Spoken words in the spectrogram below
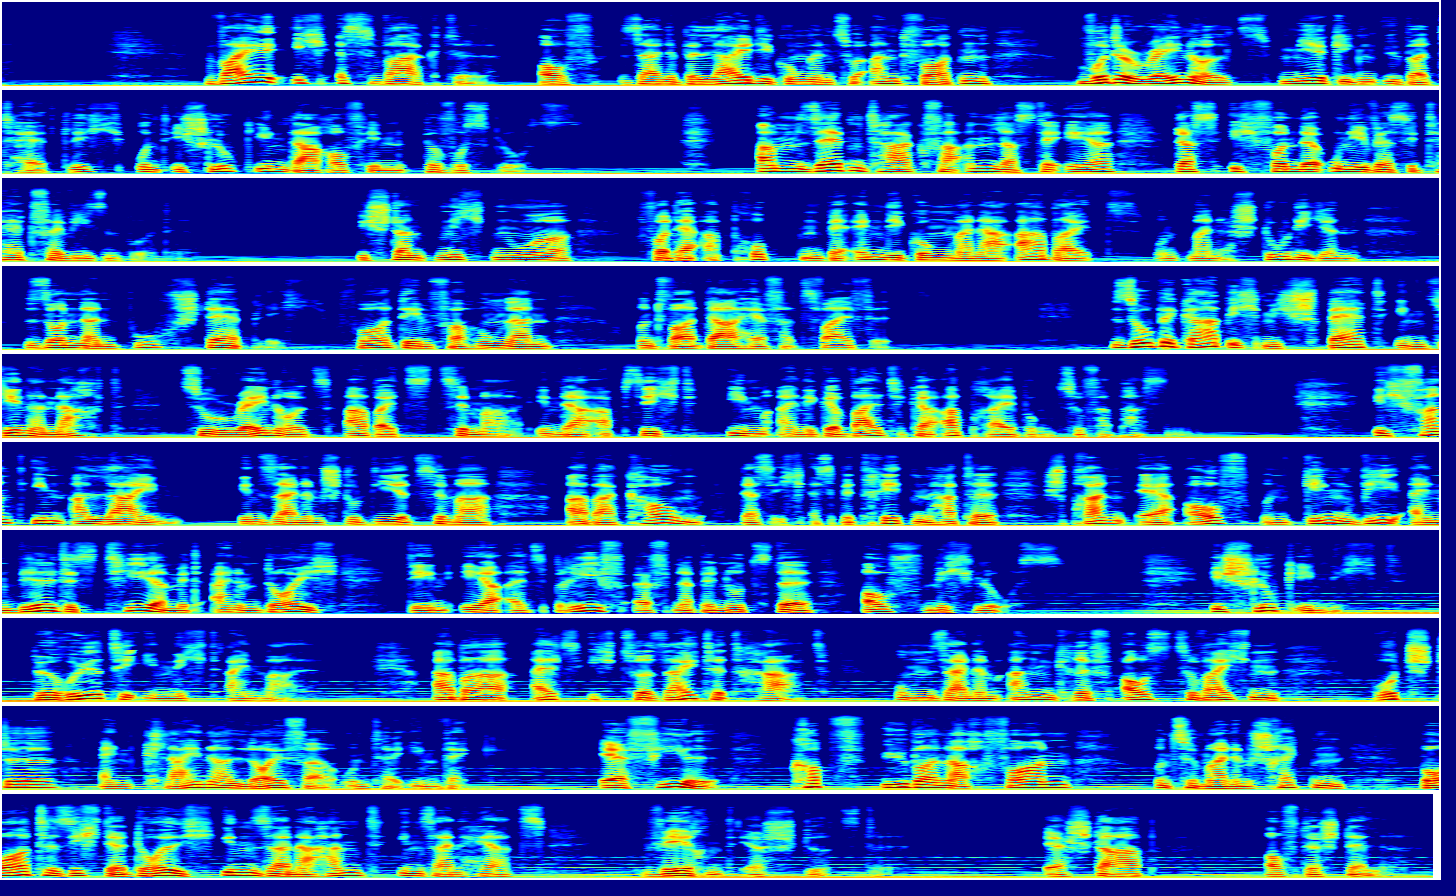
Weil ich es wagte, auf seine Beleidigungen zu antworten, wurde Reynolds mir gegenüber tätlich und ich schlug ihn daraufhin bewusstlos. Am selben Tag veranlasste er, dass ich von der Universität verwiesen wurde. Ich stand nicht nur vor der abrupten Beendigung meiner Arbeit und meiner Studien, sondern buchstäblich vor dem Verhungern und war daher verzweifelt. So begab ich mich spät in jener Nacht zu Reynolds Arbeitszimmer in der Absicht, ihm eine gewaltige Abreibung zu verpassen. Ich fand ihn allein in seinem Studierzimmer, aber kaum, dass ich es betreten hatte, sprang er auf und ging wie ein wildes Tier mit einem Dolch, den er als Brieföffner benutzte, auf mich los. Ich schlug ihn nicht, berührte ihn nicht einmal, aber als ich zur Seite trat, um seinem Angriff auszuweichen, rutschte ein kleiner Läufer unter ihm weg. Er fiel, kopfüber nach vorn, und zu meinem Schrecken bohrte sich der Dolch in seiner Hand in sein Herz, während er stürzte. Er starb auf der Stelle.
